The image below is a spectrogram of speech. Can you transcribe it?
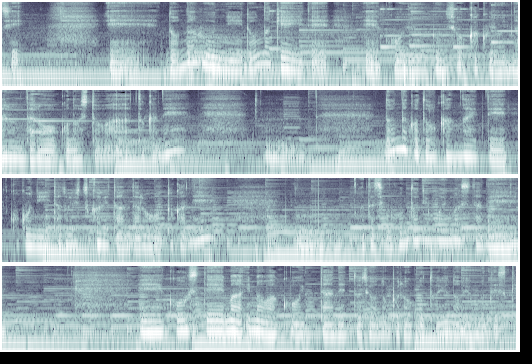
じ、えー、どんな風にどんな経緯で、えー、こういう文章を書くようになるんだろうこの人はとかね、うん、どんなことを考えてここにたどり着かれたんだろうとかね、うん、私も本当に思いましたね。えー、こうして、まあ、今はこういったネット上のブログというのを読むんですけ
